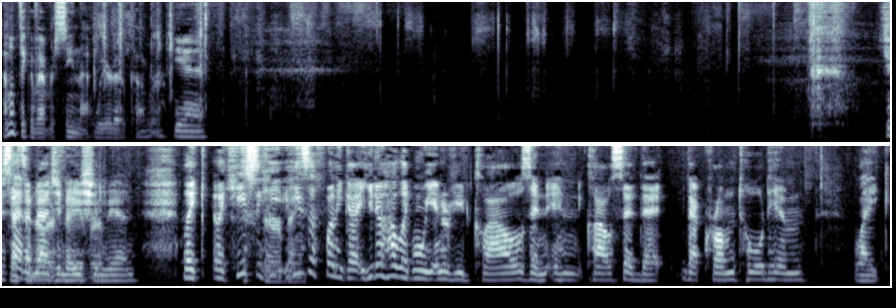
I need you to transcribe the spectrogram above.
I don't think I've ever seen that weirdo cover. Yeah. Just That's that imagination, favorite. man. Like, like he's he, he's a funny guy. You know how like when we interviewed Klaus and and Klaus said that that Crumb told him, like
